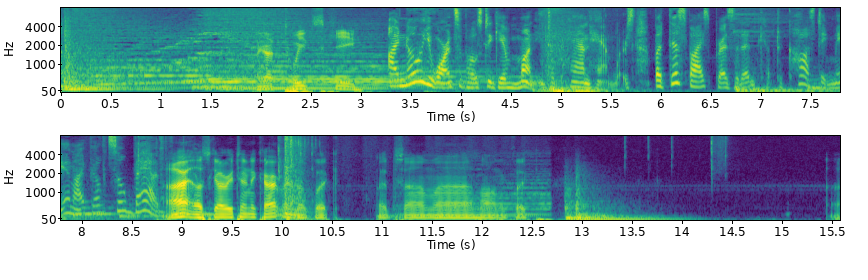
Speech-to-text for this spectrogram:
I got Tweek's key. I know you aren't supposed to give money to panhandlers, but this vice president kept accosting me, and I felt so bad. All right, let's go return to Cartman real quick. Let's um, uh, hold on real quick. Uh,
